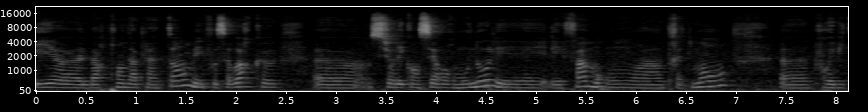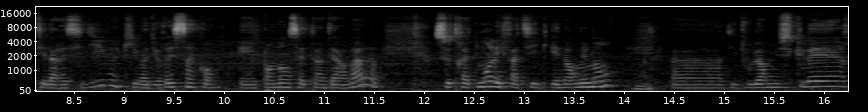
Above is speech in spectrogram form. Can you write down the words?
et euh, elle va reprendre à plein temps. Mais il faut savoir que euh, sur les cancers hormonaux, les, les femmes ont un traitement euh, pour éviter la récidive qui va durer 5 ans. Et pendant cet intervalle, ce traitement les fatigue énormément, des douleurs musculaires,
